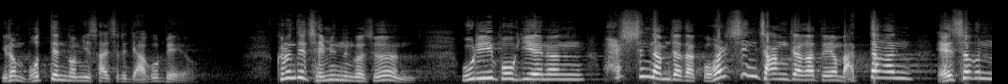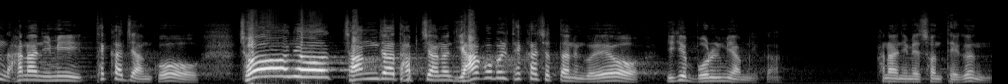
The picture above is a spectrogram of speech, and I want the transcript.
이런 못된 놈이 사실은 야곱이에요. 그런데 재밌는 것은 우리 보기에는 훨씬 남자답고 훨씬 장자가 되어 마땅한 애석은 하나님이 택하지 않고 전혀 장자답지 않은 야곱을 택하셨다는 거예요. 이게 뭘 의미합니까? 하나님의 선택은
